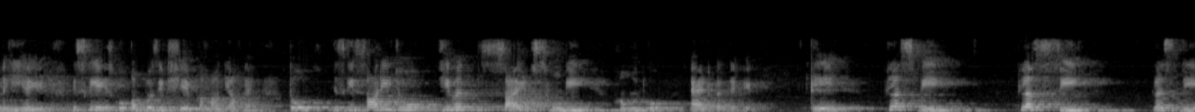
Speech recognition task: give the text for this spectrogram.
नहीं है ये। इसलिए इसको कंपोजिट शेप कहा गया है। तो इसकी सारी जो गिवन साइड्स होंगी, हम उनको ऐड कर देंगे। A plus B plus C plus D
